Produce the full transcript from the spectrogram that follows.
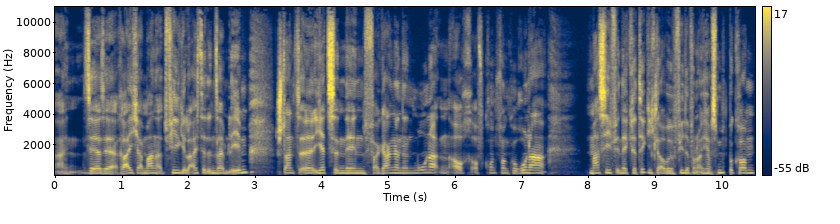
ein sehr, sehr reicher Mann, hat viel geleistet in seinem Leben, stand äh, jetzt in den vergangenen Monaten auch aufgrund von Corona massiv in der Kritik. Ich glaube, viele von euch haben es mitbekommen.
